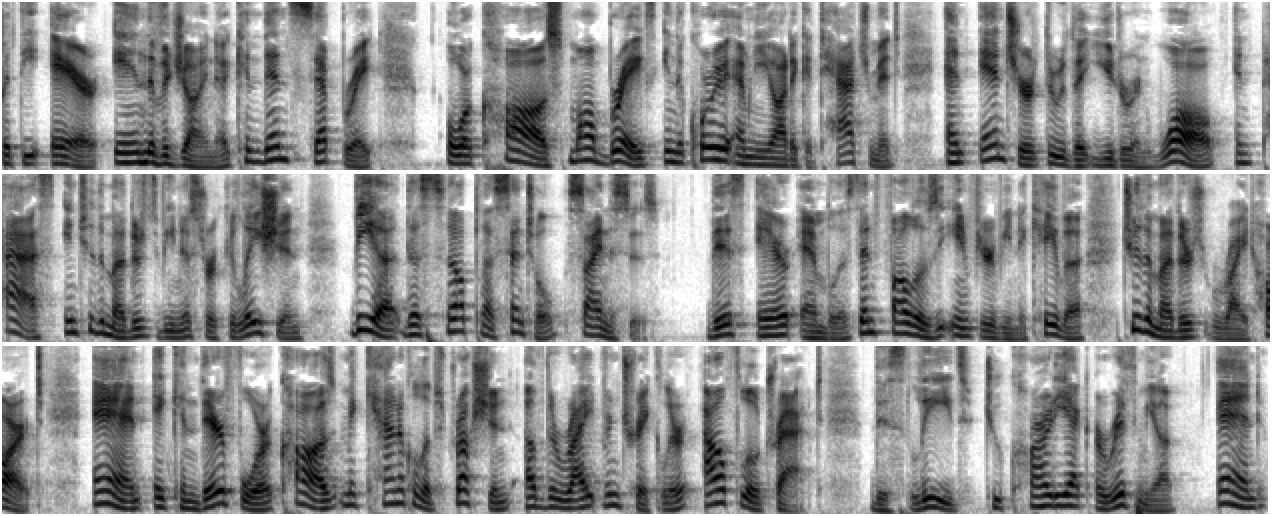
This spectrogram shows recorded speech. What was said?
But the air in the vagina can then separate or cause small breaks in the chorioamniotic attachment and enter through the uterine wall and pass into the mother's venous circulation via the subplacental sinuses. This air embolus then follows the inferior vena cava to the mother's right heart, and it can therefore cause mechanical obstruction of the right ventricular outflow tract. This leads to cardiac arrhythmia and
